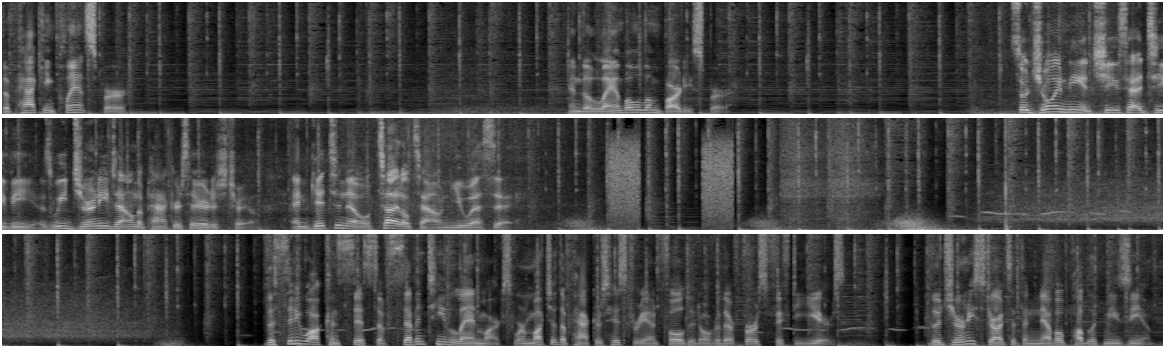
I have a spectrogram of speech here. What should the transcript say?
the Packing Plant Spur, and the Lambeau Lombardi Spur. So join me in Cheesehead TV as we journey down the Packers Heritage Trail and get to know Titletown, USA. The City Walk consists of 17 landmarks where much of the Packers' history unfolded over their first 50 years. The journey starts at the Neville Public Museum,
